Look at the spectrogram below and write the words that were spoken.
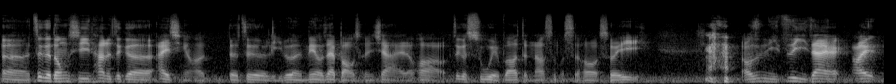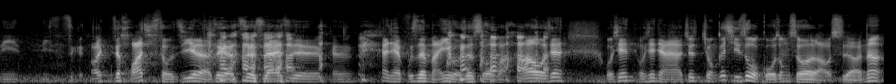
呃，这个东西他的这个爱情啊的这个理论没有再保存下来的话，这个书也不知道等到什么时候。所以，老师你自己在哎，你你这个哦，你这滑起手机了，这个这个实在是可能看起来不是很满意我这说法。好，我先我先我先讲一下，就是囧哥其实是我国中时候的老师啊。那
